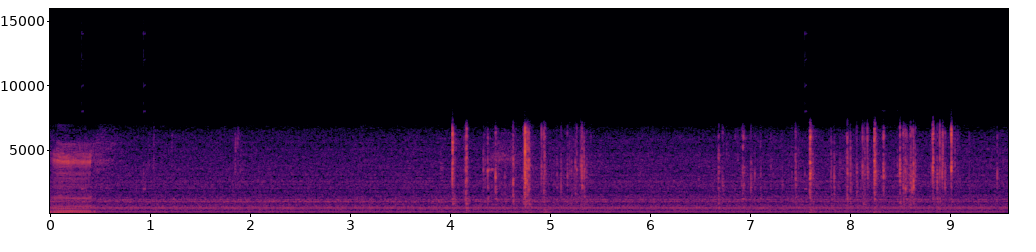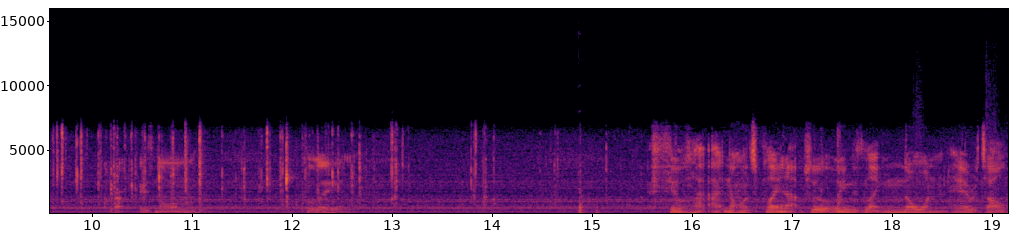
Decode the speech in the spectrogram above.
Hmm. Crap, is no one playing? It feels like I, no one's playing absolutely, there's like no one here at all.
